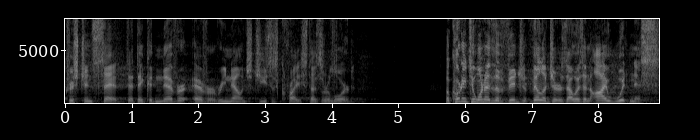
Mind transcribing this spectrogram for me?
Christians said that they could never, ever renounce Jesus Christ as their Lord. According to one of the villagers, I was an eyewitness.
